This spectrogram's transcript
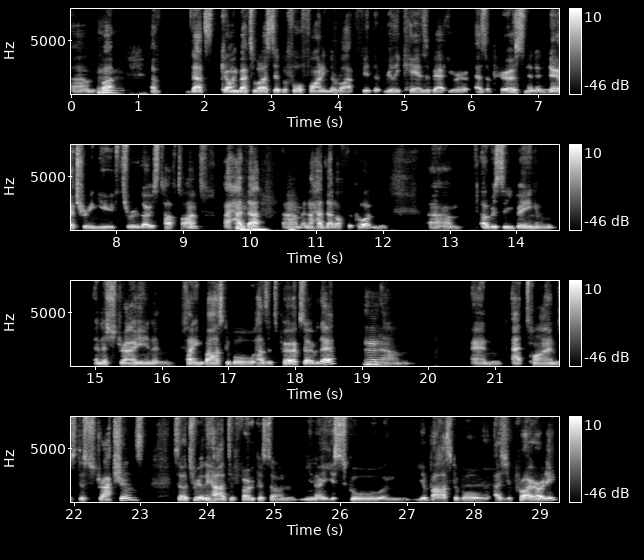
um, mm-hmm. That's going back to what I said before, finding the right fit that really cares about you as a person and, and nurturing you through those tough times. I had that, um, and I had that off the court, and um, obviously being an, an, Australian and playing basketball has its perks over there. Mm-hmm. Um, and at times distractions so it's really hard to focus on you know your school and your basketball as your priority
